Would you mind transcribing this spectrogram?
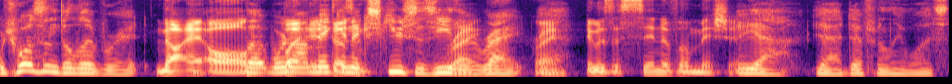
Which wasn't deliberate, Not at all. but we're not making excuses either, right? Right. Yeah. It was a sin of omission. Yeah, yeah, definitely was.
